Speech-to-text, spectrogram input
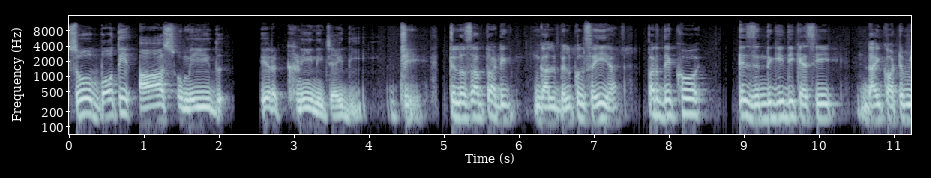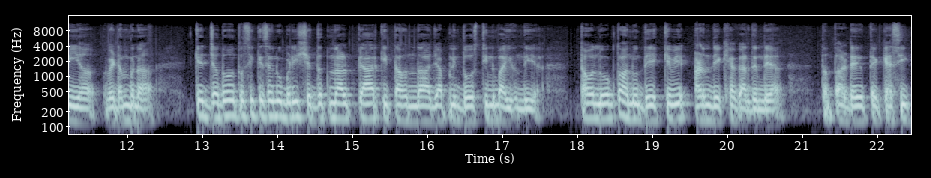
ਸੋ ਬਹੁਤੀ ਆਸ ਉਮੀਦ ਇਹ ਰੱਖਣੀ ਨਹੀਂ ਚਾਹੀਦੀ। ਜੀ ਢਿੱਲੋਂ ਸਾਹਿਬ ਤੁਹਾਡੀ ਗੱਲ ਬਿਲਕੁਲ ਸਹੀ ਆ। ਪਰ ਦੇਖੋ ਇਹ ਜ਼ਿੰਦਗੀ ਦੀ ਕੈਸੀ ਡਾਈਕੋਟਮੀ ਆ ਵਿਡੰਬਨਾ ਕਿ ਜਦੋਂ ਤੁਸੀਂ ਕਿਸੇ ਨੂੰ ਬੜੀ ਸ਼ਿੱਦਤ ਨਾਲ ਪਿਆਰ ਕੀਤਾ ਹੁੰਦਾ ਜਾਂ ਆਪਣੀ ਦੋਸਤੀ ਨਿਭਾਈ ਹੁੰਦੀ ਆ ਤਾਂ ਉਹ ਲੋਕ ਤੁਹਾਨੂੰ ਦੇਖ ਕੇ ਵੀ ਅਣਦੇਖਿਆ ਕਰ ਦਿੰਦੇ ਆ। ਤਾਂ ਤੁਹਾਡੇ ਉੱਤੇ ਕੈਸੀ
